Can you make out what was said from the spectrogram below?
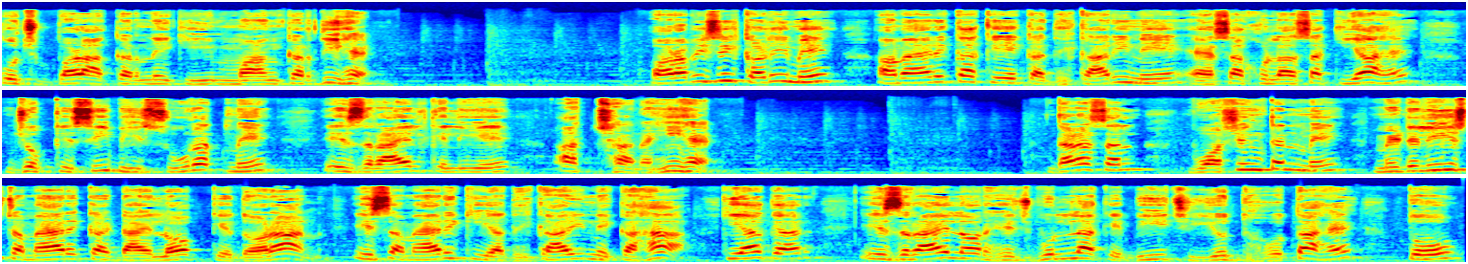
कुछ बड़ा करने की मांग कर दी है। और अब इसी कड़ी में अमेरिका के एक अधिकारी ने ऐसा खुलासा किया है जो किसी भी सूरत में इसराइल के लिए अच्छा नहीं है। दरअसल, वॉशिंगटन में मिडिल ईस्ट अमेरिका डायलॉग के दौरान इस अमेरिकी अधिकारी ने कहा कि अगर इसराइल और हिजबुल्ला के बीच युद्ध होता है तो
